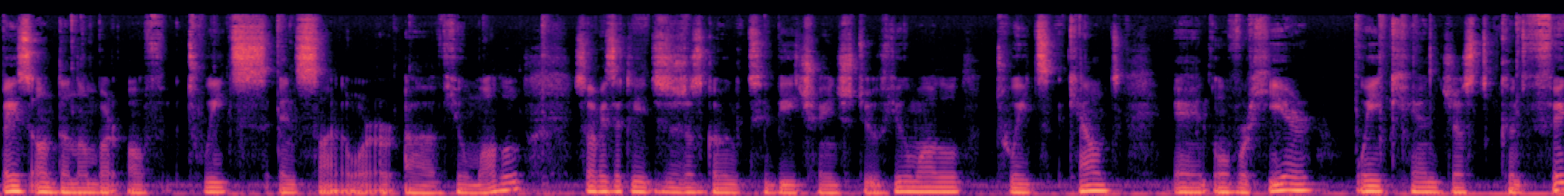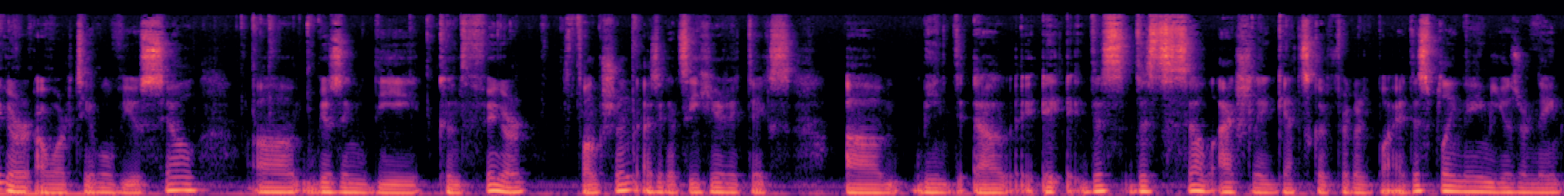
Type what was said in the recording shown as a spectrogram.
based on the number of tweets inside our uh, view model. So basically this is just going to be changed to view model tweets count and over here we can just configure our table view cell uh, using the configure function as you can see here it takes um, being uh, it, it, this this cell actually gets configured by a display name, username,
